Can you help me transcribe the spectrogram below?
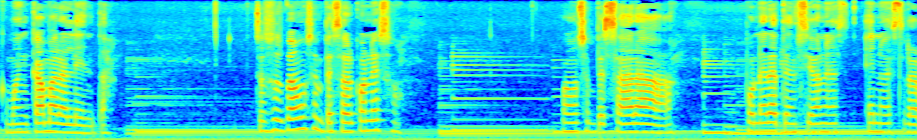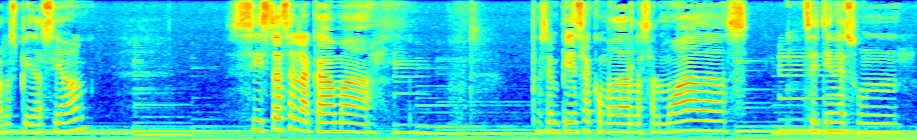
como en cámara lenta. Entonces vamos a empezar con eso. Vamos a empezar a poner atención en nuestra respiración. Si estás en la cama, pues empieza a acomodar las almohadas. Si tienes un,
